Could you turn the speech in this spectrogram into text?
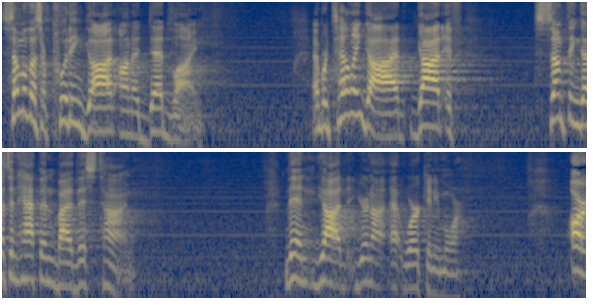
some of us are putting God on a deadline. And we're telling God, God, if something doesn't happen by this time, then God, you're not at work anymore. Or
